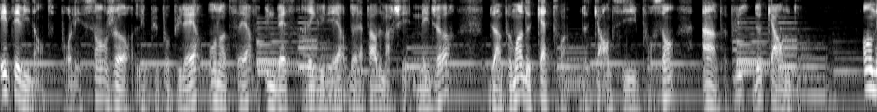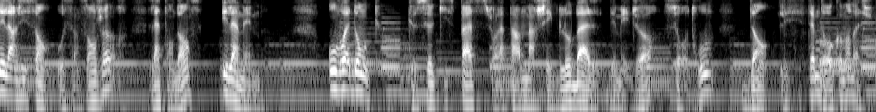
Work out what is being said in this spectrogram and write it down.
est évidente. Pour les 100 genres les plus populaires, on observe une baisse régulière de la part de marché major de un peu moins de 4 points, de 46% à un peu plus de 42%. En élargissant aux 500 genres, la tendance est la même. On voit donc que ce qui se passe sur la part de marché globale des majors se retrouve dans les systèmes de recommandation.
